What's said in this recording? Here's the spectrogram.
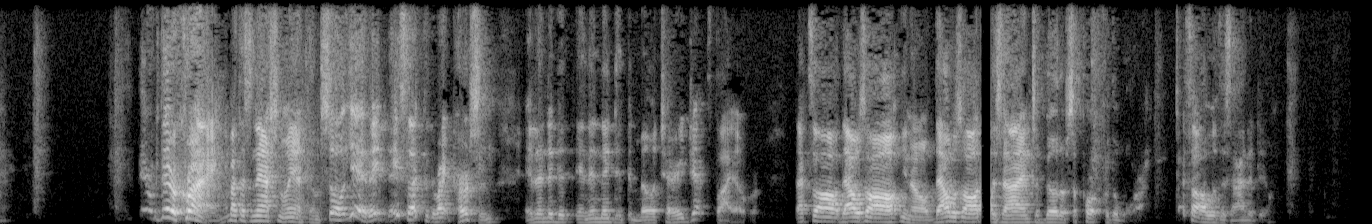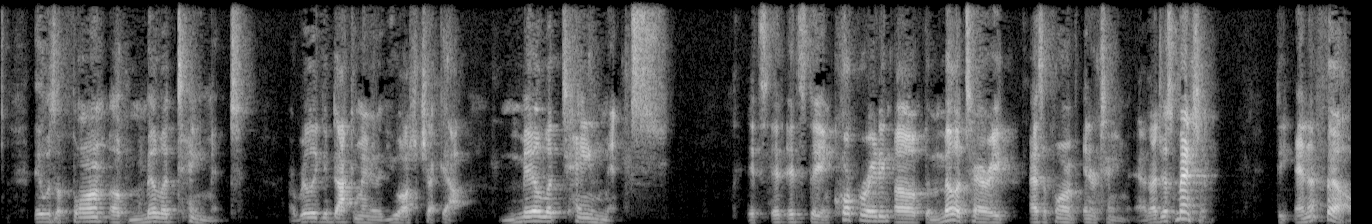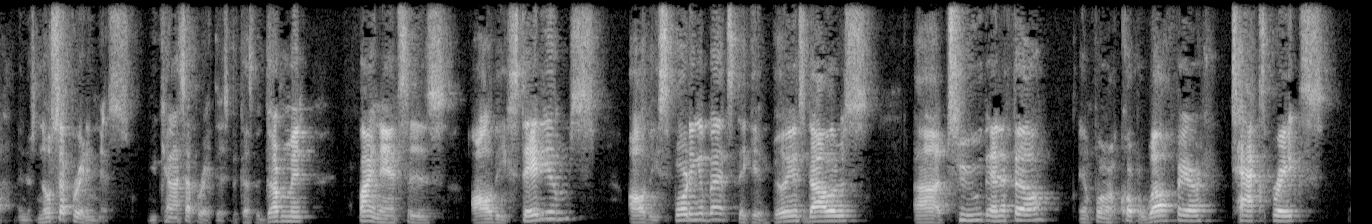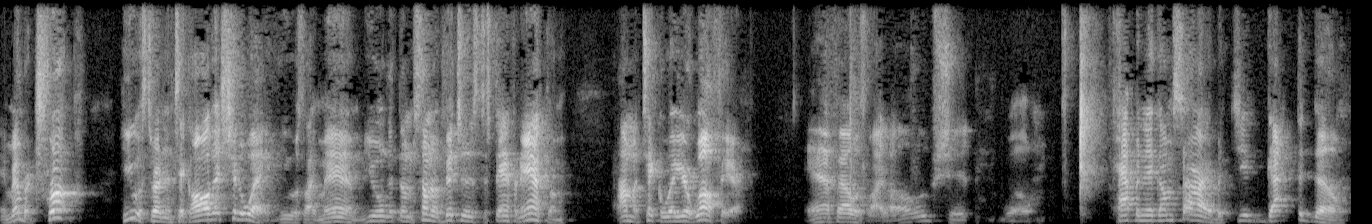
They were, they were crying about this national anthem. So yeah, they, they selected the right person, and then they did, and then they did the military jet flyover. That's all. That was all. You know, that was all designed to build up support for the war. That's all it was designed to do. It was a form of militainment. A really good documentary that you all should check out. Militainment. It's it, it's the incorporating of the military as a form of entertainment. As I just mentioned, the NFL, and there's no separating this. You cannot separate this because the government finances all these stadiums, all these sporting events. They give billions of dollars uh, to the NFL in form of corporate welfare, tax breaks. And remember, Trump he was threatening to take all that shit away. He was like, man, you don't get them son of bitches to stand for the anthem. I'm gonna take away your welfare. NFL was like, oh shit. Well, Kaepernick, I'm sorry, but you got to go.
